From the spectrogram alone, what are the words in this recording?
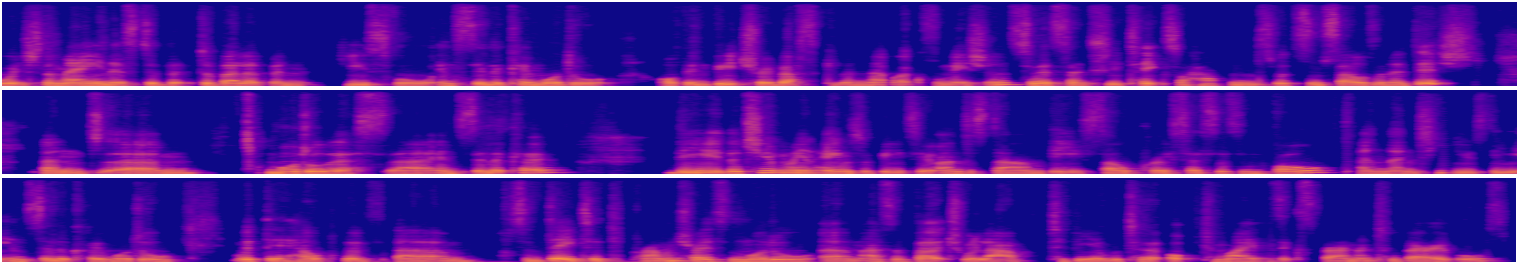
which the main is to develop a useful in silico model of in vitro vascular network formation. So essentially takes what happens with some cells in a dish and um, model this uh, in silico. The, the two main aims would be to understand the cell processes involved and then to use the in silico model with the help of um, some data to parameterize the model um, as a virtual lab to be able to optimize experimental variables.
